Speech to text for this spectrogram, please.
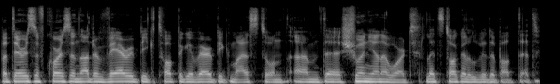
but there is of course another very big topic, a very big milestone, um, the Xuanyuan Award. Let's talk a little bit about that.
